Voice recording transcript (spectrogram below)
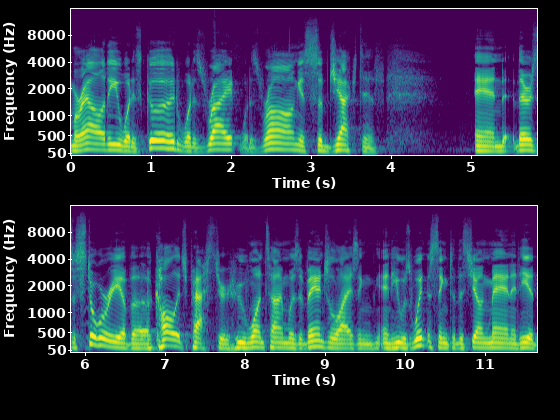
morality, what is good, what is right, what is wrong, is subjective. And there's a story of a college pastor who one time was evangelizing and he was witnessing to this young man and he had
